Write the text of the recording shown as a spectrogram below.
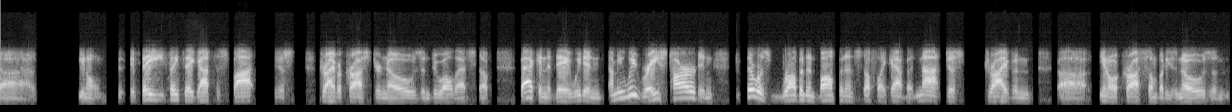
uh, you know if they think they got the spot, just drive across your nose and do all that stuff. Back in the day, we didn't. I mean, we raced hard and there was rubbing and bumping and stuff like that, but not just driving uh, you know across somebody's nose and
